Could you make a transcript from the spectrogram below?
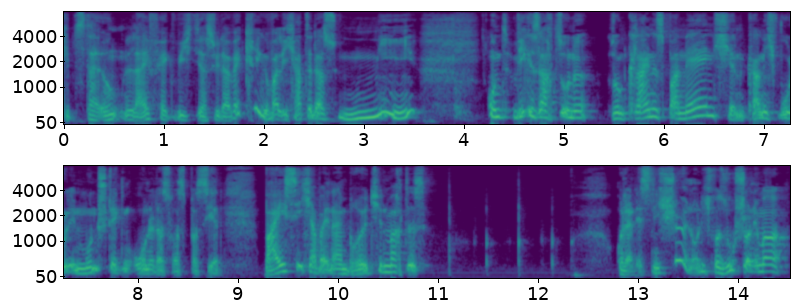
Gibt es da irgendeinen Lifehack, wie ich das wieder wegkriege? Weil ich hatte das nie. Und wie gesagt, so, eine, so ein kleines Banänchen kann ich wohl in den Mund stecken, ohne dass was passiert. Beiß ich aber in ein Brötchen, macht es und das ist nicht schön. Und ich versuche schon immer,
